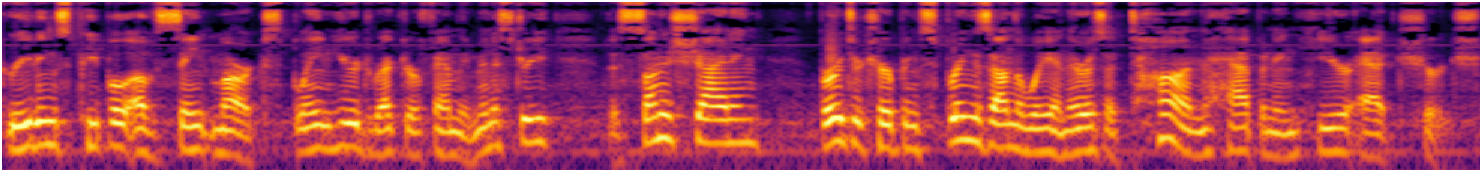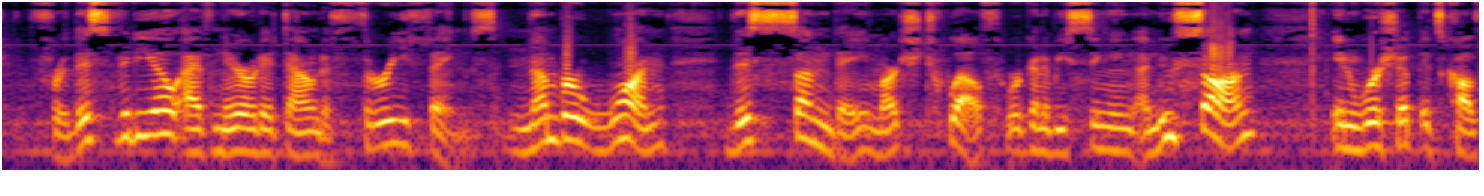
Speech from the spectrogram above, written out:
Greetings, people of St. Mark's. Blaine here, Director of Family Ministry. The sun is shining, birds are chirping, spring is on the way, and there is a ton happening here at church. For this video, I've narrowed it down to three things. Number one, this Sunday, March 12th, we're going to be singing a new song in worship. It's called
